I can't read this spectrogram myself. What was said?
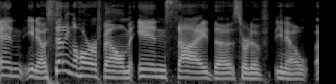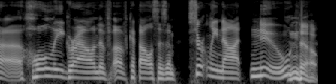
and you know, setting a horror film inside the sort of you know uh, holy ground of, of Catholicism certainly not new. No.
